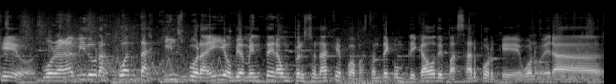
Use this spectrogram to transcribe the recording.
Chaos Bueno, ha habido unas cuantas kills por ahí Obviamente era un personaje pues, bastante complicado de pasar Porque, bueno, era,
